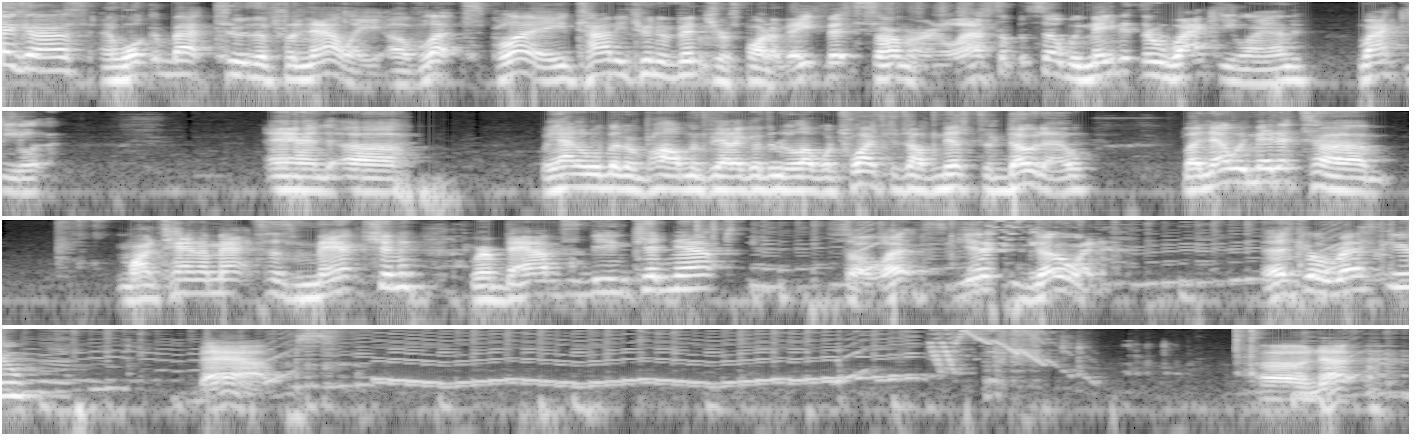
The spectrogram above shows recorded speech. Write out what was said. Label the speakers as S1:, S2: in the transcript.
S1: Hey guys, and welcome back to the finale of Let's Play Tiny Toon Adventures, part of 8-Bit Summer. In the last episode, we made it through Wacky Land, Wacky, and uh, we had a little bit of problems. We had to go through the level twice because I've missed the dodo. But now we made it to Montana Max's mansion, where Babs is being kidnapped. So let's get going. Let's go rescue Babs. Uh, that.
